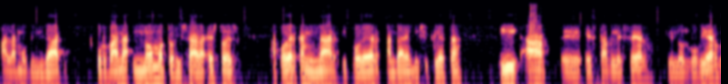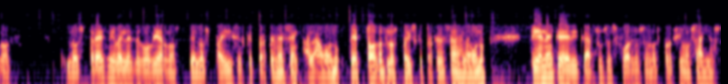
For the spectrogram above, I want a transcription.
a la movilidad urbana no motorizada. Esto es a poder caminar y poder andar en bicicleta y a eh, establecer que los gobiernos, los tres niveles de gobiernos de los países que pertenecen a la ONU, de todos los países que pertenecen a la ONU, tienen que dedicar sus esfuerzos en los próximos años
